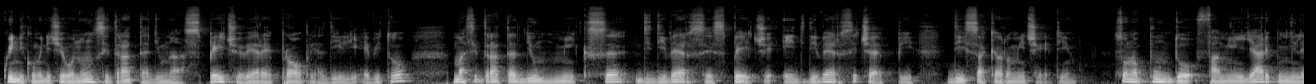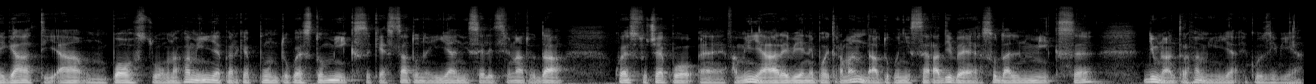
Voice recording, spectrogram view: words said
Quindi, come dicevo, non si tratta di una specie vera e propria di lievito, ma si tratta di un mix di diverse specie e di diversi ceppi di Saccharomyceti. Sono appunto familiari, quindi legati a un posto o una famiglia, perché appunto questo mix che è stato negli anni selezionato da questo ceppo eh, familiare viene poi tramandato, quindi sarà diverso dal mix di un'altra famiglia e così via.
